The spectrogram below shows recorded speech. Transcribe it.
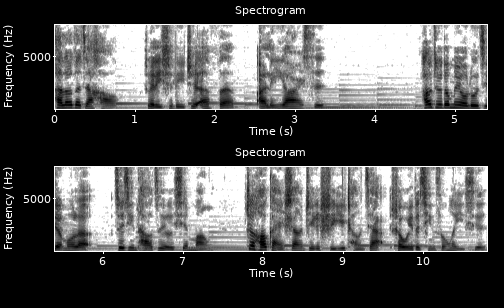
Hello，大家好，这里是荔枝 FM 二零幺二四。好久都没有录节目了，最近桃子有些忙，正好赶上这个十一长假，稍微的轻松了一些。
